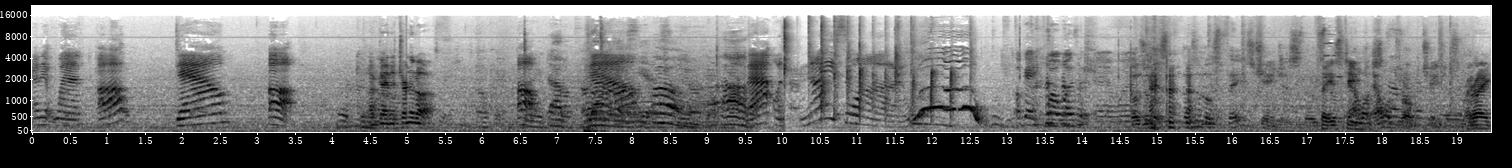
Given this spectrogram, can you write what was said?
and it went up, down, up, I'm going to turn it off. up, Up, down. up. That was a nice one. Woo! Okay, what was it? Those are those, those are those phase changes, those. Phase those changes. Allotrope changes. Right.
